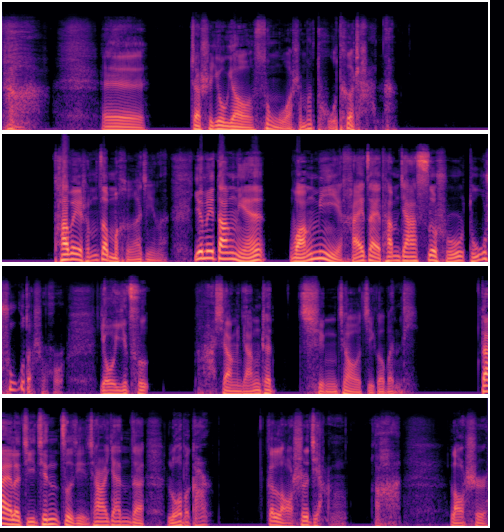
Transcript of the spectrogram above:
啊，呃，这是又要送我什么土特产呢？他为什么这么合计呢？因为当年王密还在他们家私塾读书的时候，有一次啊，向杨震请教几个问题，带了几斤自己家腌的萝卜干跟老师讲啊，老师。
